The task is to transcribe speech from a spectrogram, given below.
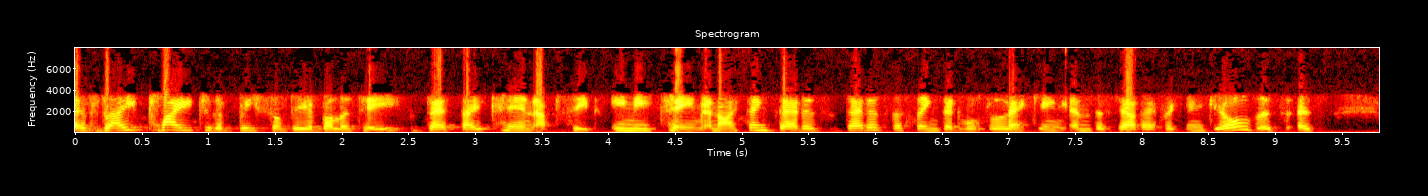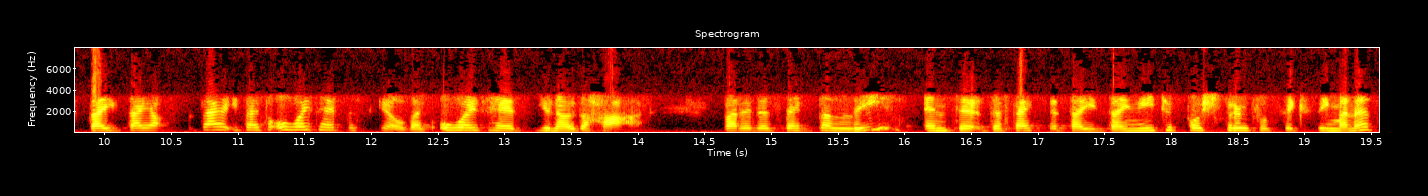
if they play to the best of their ability, that they can upset any team. And I think that is that is the thing that was lacking in the South African girls. It's, it's they they are, they they've always had the skill. They've always had you know the heart. But it is that belief and the the fact that they, they need to push through for 60 minutes.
